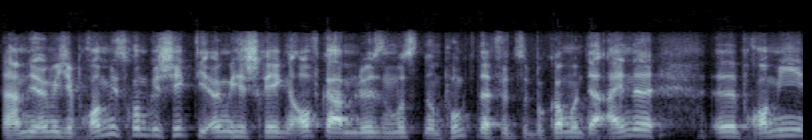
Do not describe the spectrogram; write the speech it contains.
Da haben die irgendwelche Promis rumgeschickt, die irgendwelche schrägen Aufgaben lösen mussten, um Punkte dafür zu bekommen. Und der eine äh, Promi,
